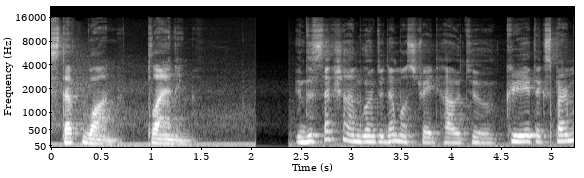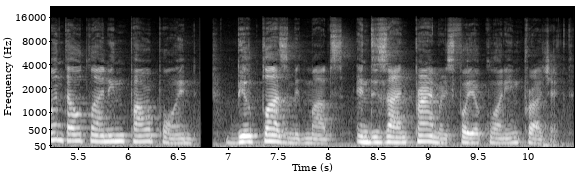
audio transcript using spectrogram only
Step 1 Planning In this section I'm going to demonstrate how to create experiment outline in PowerPoint, build plasmid maps, and design primers for your cloning project.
